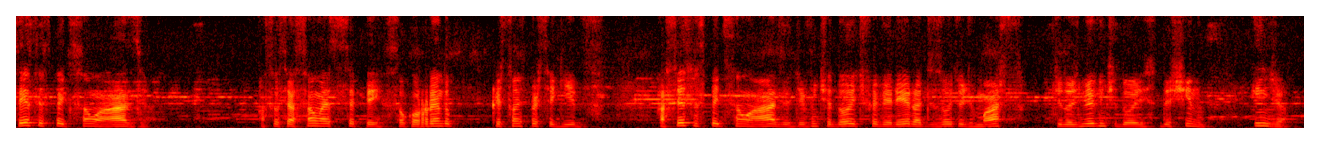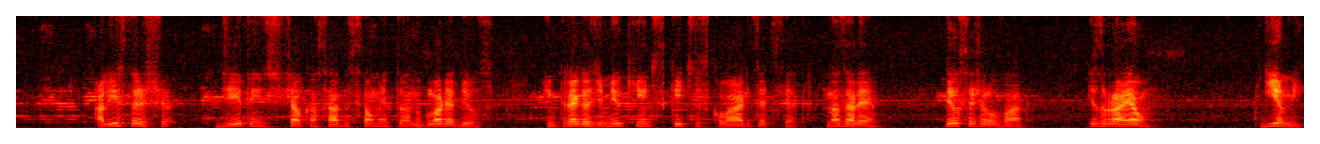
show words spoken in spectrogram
Sexta expedição à Ásia. Associação SCP, socorrendo cristãos perseguidos. A sexta expedição à Ásia, de 22 de fevereiro a 18 de março de 2022. Destino: Índia. A lista de itens já alcançados está aumentando. Glória a Deus. Entregas de 1.500 kits escolares, etc. Nazaré. Deus seja louvado. Israel. Guia-me.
